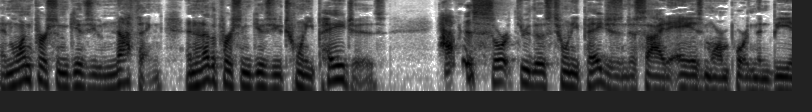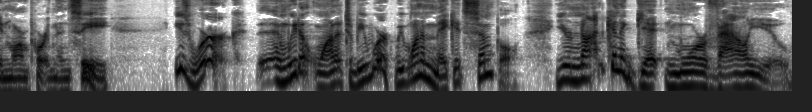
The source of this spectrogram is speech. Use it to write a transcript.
and one person gives you nothing and another person gives you 20 pages, having to sort through those 20 pages and decide A is more important than B and more important than C is work. And we don't want it to be work. We want to make it simple. You're not going to get more value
